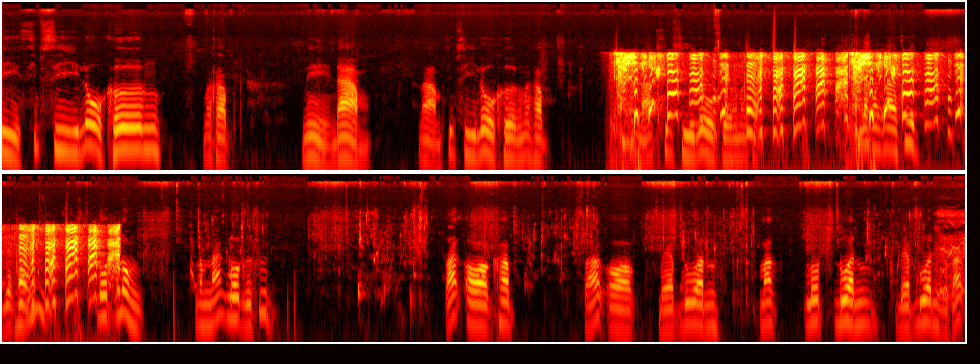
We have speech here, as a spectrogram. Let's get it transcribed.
ที่ 14 โลเครึ่งนะครับ นี่น้ำน้ำ14 โลเครึ่งนะครับ น้ำหนัก14โลครึ่งนะครับแล้วมันง่ายขึ้นอยากให้มันลดลงน้ำหนักลดก็คือตักออกครับตักออกแบบด่วนมักลดด่วนแบบด่วนก็ตัก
